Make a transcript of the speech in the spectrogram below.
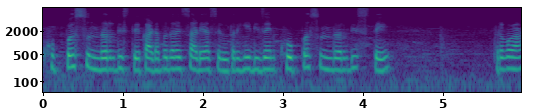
खूपच सुंदर दिसते. काठापदराची साडी असेल तर ही डिझाईन खूपच सुंदर दिसते. तर बघा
